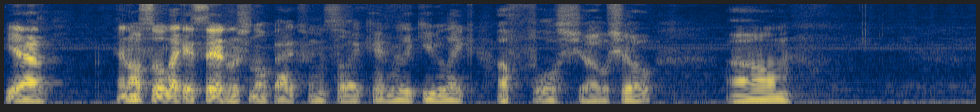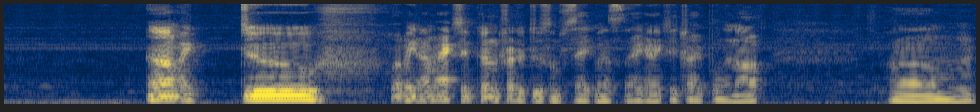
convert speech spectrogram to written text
yeah, and also, like I said, there's no backtracking, so I can't really give you like a full show show. Um, um, I do. I mean, I'm actually gonna try to do some segments that I can actually try pulling off. Um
